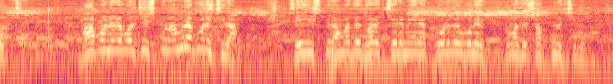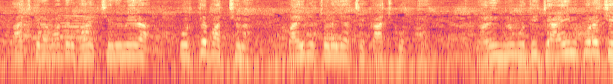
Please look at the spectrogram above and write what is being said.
হচ্ছে? মা বোনেরা বলছে, স্কুল আমরা করেছিলাম। সেই স্কুল আমাদের ঘরের ছেলেমেয়েরা পড়বে বলে আমাদের স্বপ্ন ছিল। আজকের আমাদের ঘরের ছেলেমেয়েরা করতে পারছে না। বাইরে চলে যাচ্ছে কাজ করতে। নরেন্দ্র মোদী যে আইন করেছে,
